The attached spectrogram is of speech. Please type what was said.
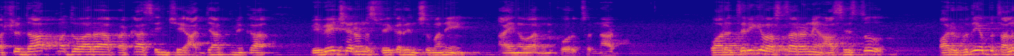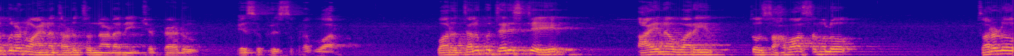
పరిశుద్ధాత్మ ద్వారా ప్రకాశించే ఆధ్యాత్మిక వివేచనను స్వీకరించమని ఆయన వారిని కోరుచున్నాడు వారు తిరిగి వస్తారని ఆశిస్తూ వారి హృదయపు తలుపులను ఆయన తడుతున్నాడని చెప్పాడు యేసుక్రీస్తు ప్రభువారు. వారు తలుపు తెరిస్తే ఆయన వారి తో సహవాసములో త్వరలో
